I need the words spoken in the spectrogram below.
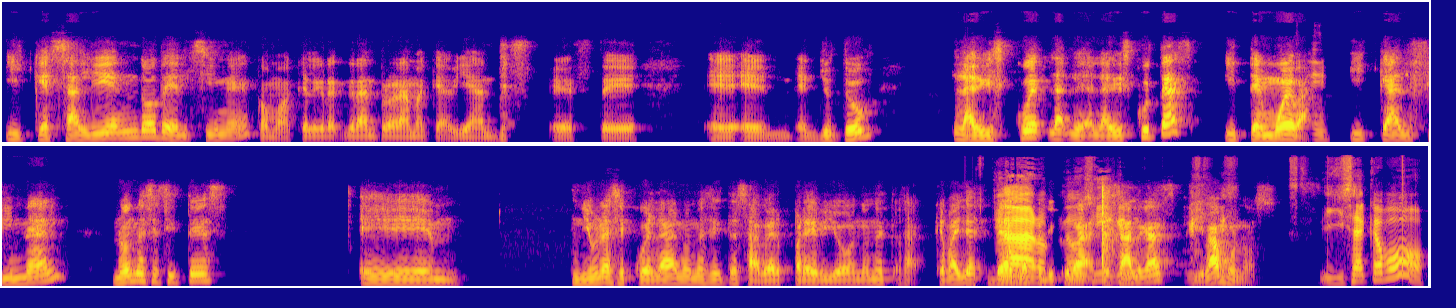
y que saliendo del cine, como aquel gran programa que había antes este, eh, en, YouTube, la, la, discutas y te mueva. Y que al final no necesites eh, ni una secuela, no necesites saber previo, no o sea, que vayas, veas la película, salgas y vámonos. Y se acabó,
